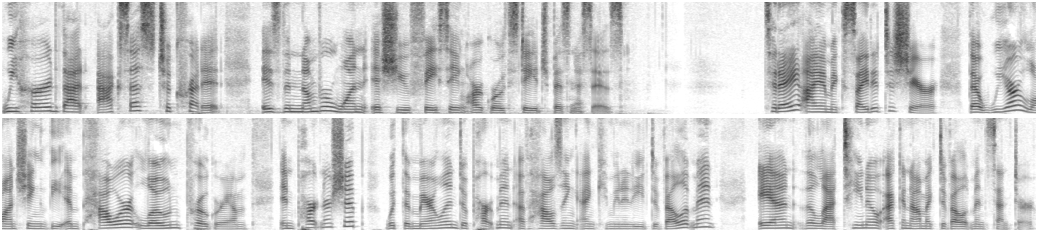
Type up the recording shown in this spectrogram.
we heard that access to credit is the number one issue facing our growth stage businesses. Today, I am excited to share that we are launching the Empower Loan Program in partnership with the Maryland Department of Housing and Community Development and the Latino Economic Development Center.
